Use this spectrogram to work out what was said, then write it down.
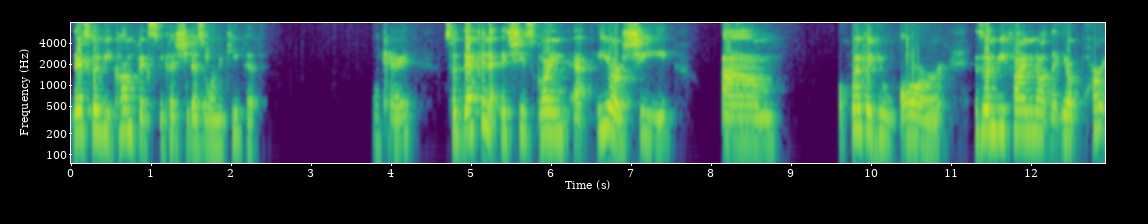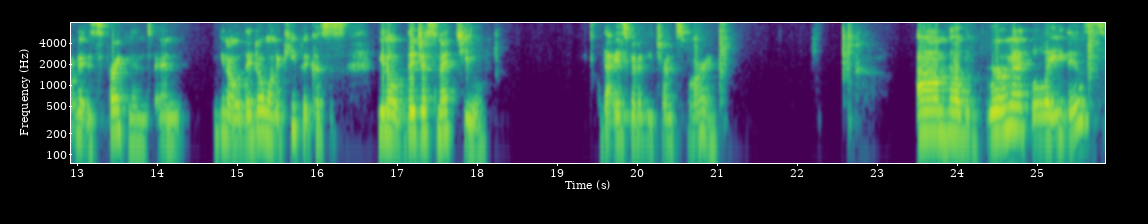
there's going to be conflicts because she doesn't want to keep it okay? So definitely she's going uh, he or she um, whoever you are is going to be finding out that your partner is pregnant and you know they don't want to keep it because you know they just met you. That is going to be transpiring. Um, now the brunette ladies,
